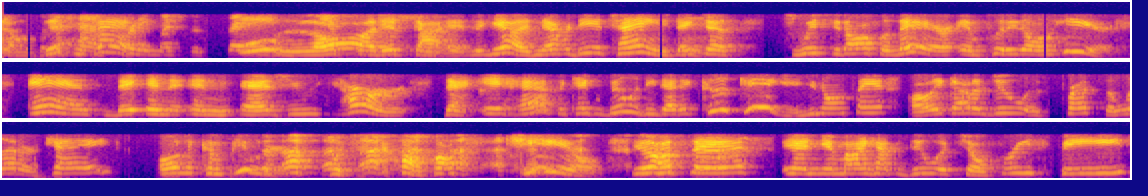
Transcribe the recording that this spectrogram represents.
bill. This one passed. pretty much the Oh same. Lord, this information guy, on it. it- yeah, it never did change. They Mm. just switched it off of there and put it on here. And they and and as you heard that it has the capability that it could kill you. You know what I'm saying? All they gotta do is press the letter K on the computer, which is called kill. You know what I'm saying? And you might have to do with your free speech,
